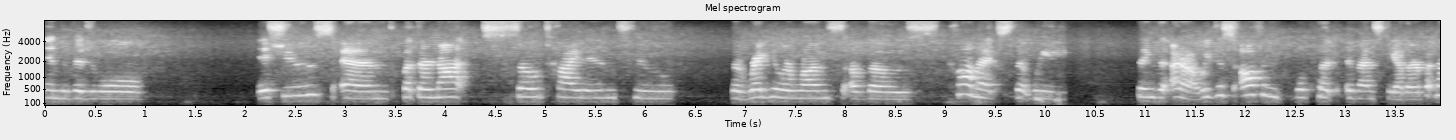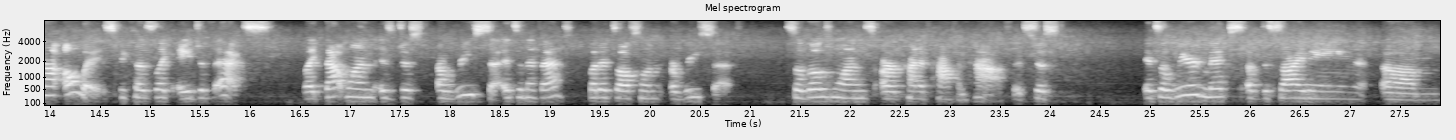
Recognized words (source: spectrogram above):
individual issues and but they're not so tied into the regular runs of those comics that we think that I don't know. We just often will put events together, but not always because like Age of X, like that one is just a reset. It's an event, but it's also a reset. So those ones are kind of half and half. It's just it's a weird mix of deciding um,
